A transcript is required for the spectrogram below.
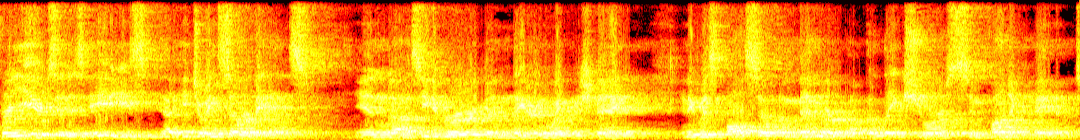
For years in his 80s, uh, he joined summer bands in uh, Cedarburg and later in Whitefish Bay and he was also a member of the Lakeshore Symphonic Band.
